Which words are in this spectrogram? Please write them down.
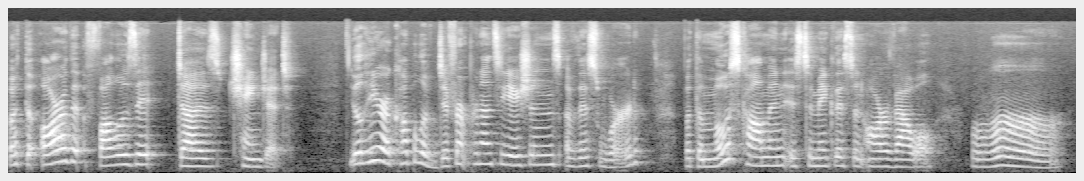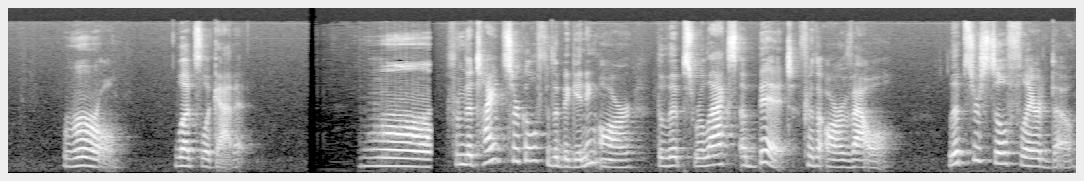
But the R that follows it does change it. You'll hear a couple of different pronunciations of this word, but the most common is to make this an R vowel, rrr, rural. Let's look at it. From the tight circle for the beginning R, the lips relax a bit for the R vowel. Lips are still flared though.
